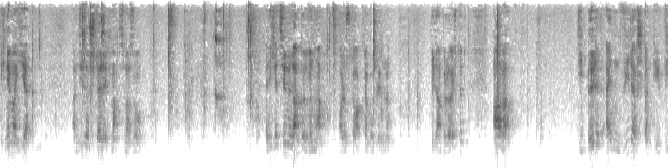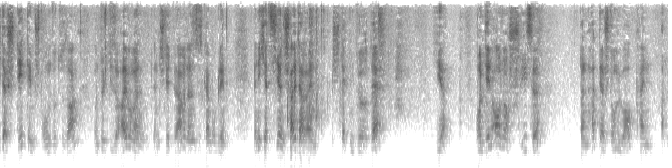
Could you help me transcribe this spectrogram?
Ich nehme mal hier. An dieser Stelle, ich mache das mal so. Wenn ich jetzt hier eine Lampe drin habe, alles klar, kein Problem. Ne? Die Lampe leuchtet. Aber die bildet einen Widerstand, die widersteht dem Strom sozusagen und durch diese Reibung entsteht Wärme, dann ist es kein Problem. Wenn ich jetzt hier einen Schalter reinstecken würde, hier, und den auch noch schließe, dann hat der Strom überhaupt keinen, also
